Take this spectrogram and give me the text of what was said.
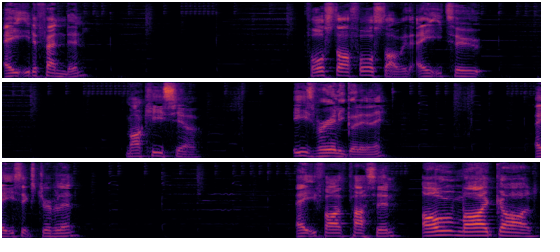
80 defending. Four star, four star with 82 Marchisio. He's really good, isn't he? 86 dribbling. 85 passing. Oh my god.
